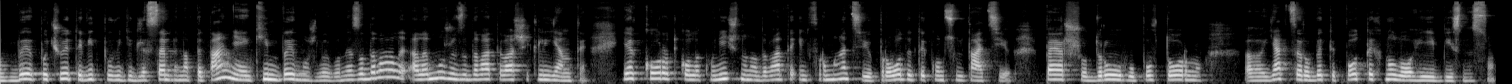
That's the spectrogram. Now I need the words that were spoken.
Ви почуєте відповіді для себе на питання, які ви, можливо, не задавали, але можуть задавати ваші клієнти. Як коротко, лаконічно надавати інформацію, проводити консультацію першу, другу, повторну. Е, Як це робити по технології бізнесу,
